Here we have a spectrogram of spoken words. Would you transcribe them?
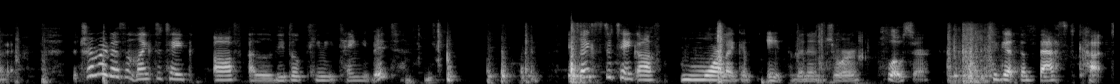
Okay. Doesn't like to take off a little teeny tiny bit. It likes to take off more like an eighth of an inch or closer to get the best cut.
